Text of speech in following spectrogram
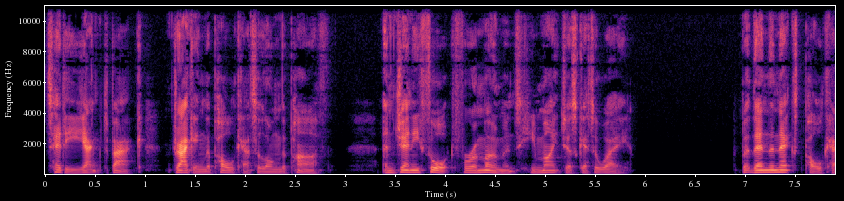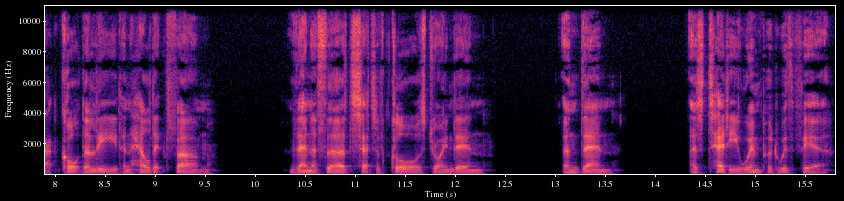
Teddy yanked back, dragging the polecat along the path, and Jenny thought for a moment he might just get away. But then the next polecat caught the lead and held it firm. Then a third set of claws joined in. And then, as Teddy whimpered with fear,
